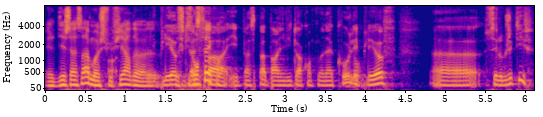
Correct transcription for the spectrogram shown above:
Et déjà, ça, moi, je suis fier de, les de ce ils qu'ils ont fait. pas, quoi. ils passent pas par une victoire contre Monaco. Les playoffs, euh, c'est l'objectif,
